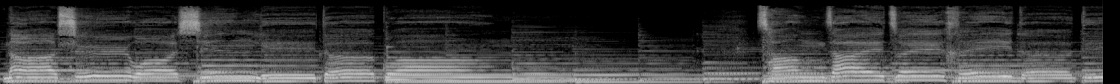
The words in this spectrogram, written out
那是我心里的光，最黑的地。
